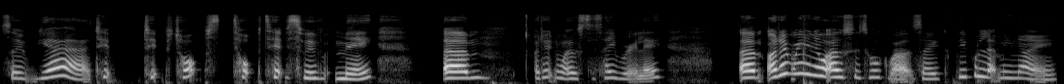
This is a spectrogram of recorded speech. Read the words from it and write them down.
so yeah, tip tip tops top tips with me. Um, I don't know what else to say really. Um, I don't really know what else to talk about, so people let me know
